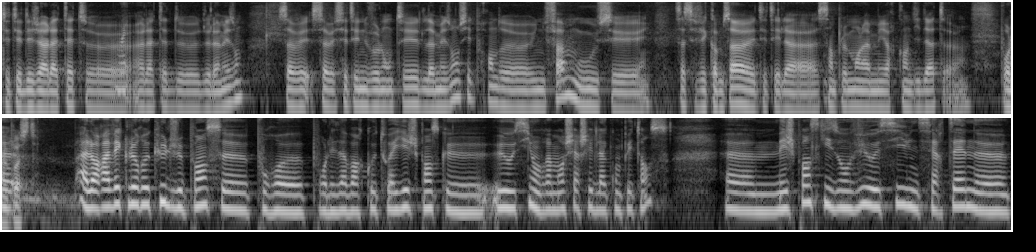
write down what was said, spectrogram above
tu étais déjà à la tête, euh, à la tête de, la maison C'était une volonté de la maison aussi de prendre une femme ou ça s'est fait comme ça et tu étais simplement la meilleure candidate pour le poste? Alors avec le recul, je pense, euh, pour, euh, pour les avoir côtoyés, je pense que eux aussi ont vraiment cherché de la compétence. Euh, mais je pense qu'ils ont vu aussi une certaine,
